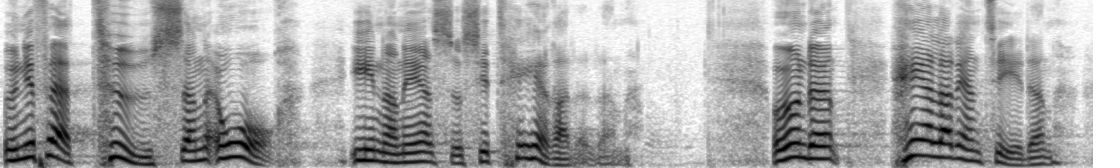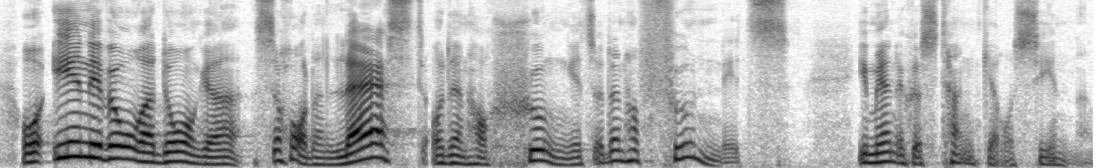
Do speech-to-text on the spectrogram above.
ungefär tusen år innan Jesus citerade den. Och under hela den tiden och in i våra dagar så har den läst och den har sjungits och den har funnits i människors tankar och sinnen.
